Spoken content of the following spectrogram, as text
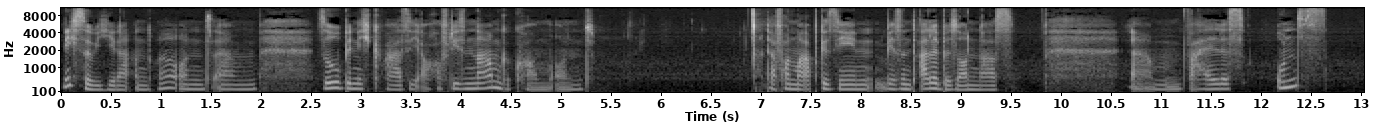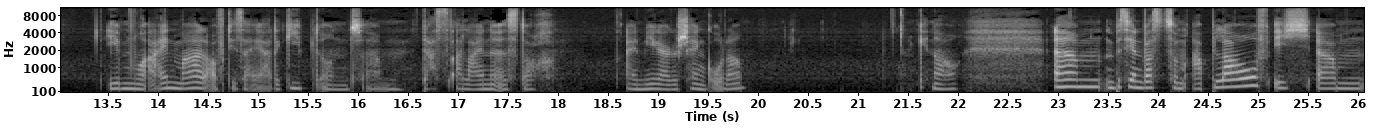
Nicht so wie jeder andere. Und ähm, so bin ich quasi auch auf diesen Namen gekommen. Und davon mal abgesehen, wir sind alle besonders, ähm, weil es uns eben nur einmal auf dieser Erde gibt. Und ähm, das alleine ist doch ein mega Geschenk, oder? Genau. Ähm, ein bisschen was zum Ablauf. Ich ähm,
